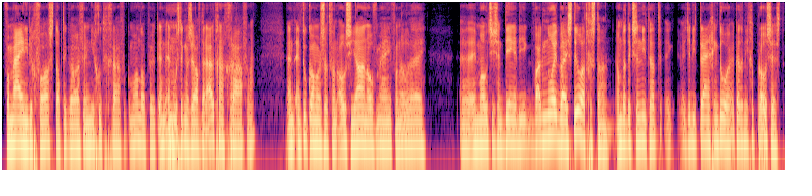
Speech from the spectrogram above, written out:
voor mij in ieder geval, stapte ik wel even in die goed gegraven commandoput. En, en Mm. moest ik mezelf daaruit gaan graven. En, en toen kwam er een soort van oceaan over me heen van allerlei eh, emoties en dingen die ik, waar ik nooit bij stil had gestaan. Omdat ik ze niet had, weet je, die trein ging door. Ik had het niet geprocessed.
